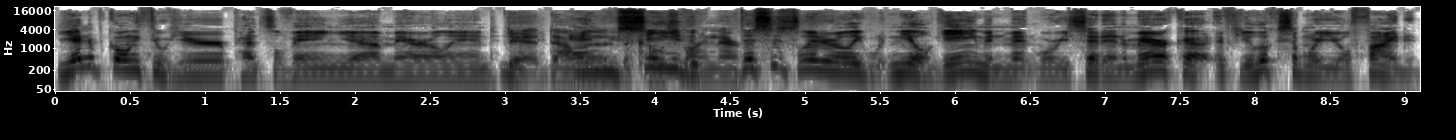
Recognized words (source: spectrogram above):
You end up going through here, Pennsylvania, Maryland. Yeah, down and the- you the see coastline there. This is literally what Neil Gaiman meant, where he said, "In America, if you look somewhere, you'll find it.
